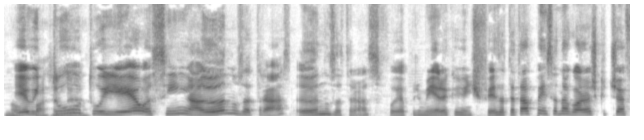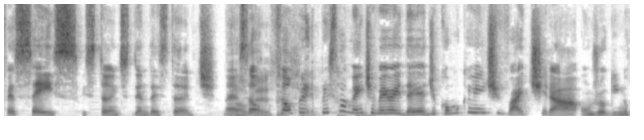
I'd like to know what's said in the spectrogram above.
Não eu e tu, ideia. tu e eu, assim, há anos atrás. Anos atrás. Foi a primeira que a gente fez. Até tava pensando agora, acho que tu já fez seis estantes dentro da estante. Né? Talvez, são, são principalmente uhum. veio a ideia de como que a gente vai tirar um joguinho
